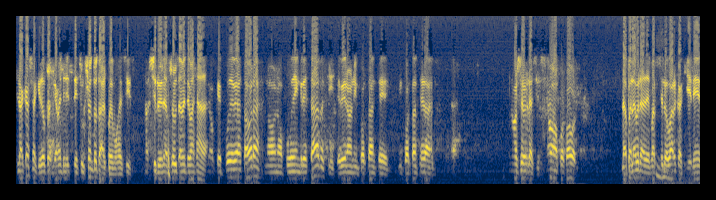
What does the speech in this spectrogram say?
la, casa quedó prácticamente de destrucción total, podemos decir. No sirve absolutamente más nada. Lo que pude ver hasta ahora, no, no pude ingresar, sí, se vieron importantes, importantes daños. Marcelo, gracias. No, por favor. la palabra de Marcelo Barca, quien es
